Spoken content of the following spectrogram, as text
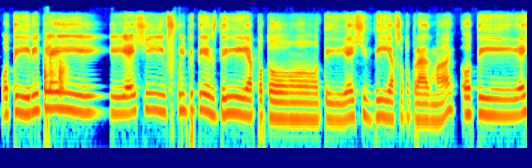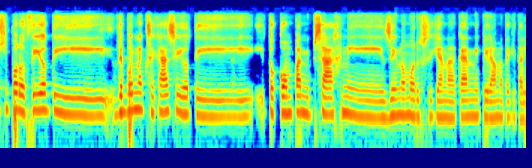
ότι η Replay έχει full PTSD από το ότι έχει δει αυτό το πράγμα, ότι έχει πορωθεί ότι δεν μπορεί να ξεχάσει ότι το company ψάχνει xenomorphs για να κάνει πειράματα κτλ.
